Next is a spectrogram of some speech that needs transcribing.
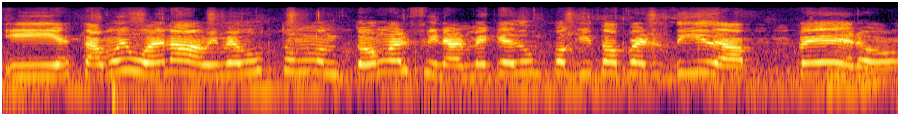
Y está muy buena, a mí me gustó un montón, al final me quedé un poquito perdida, pero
